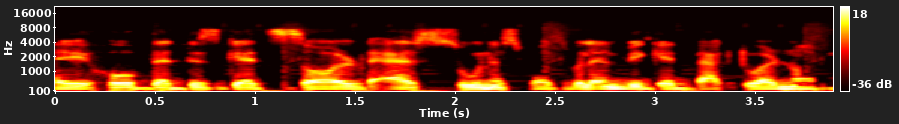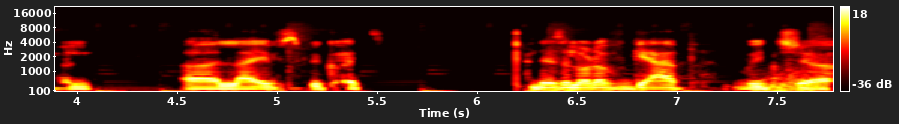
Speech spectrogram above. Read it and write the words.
I hope that this gets solved as soon as possible and we get back to our normal uh, lives because there's a lot of gap which uh,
